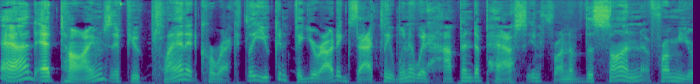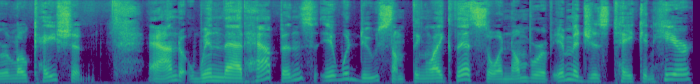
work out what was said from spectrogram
And at times, if you plan it correctly, you can figure out exactly when it would happen to pass in front of the sun from your location. And when that happens, it would do something like this. So a number of images taken here.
